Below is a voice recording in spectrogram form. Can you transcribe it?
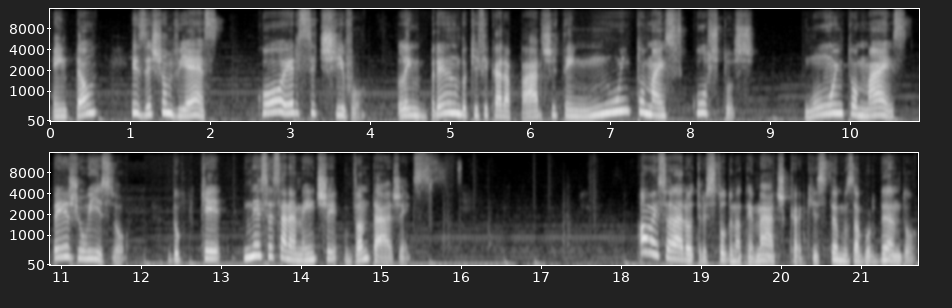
Então, existe um viés coercitivo, lembrando que ficar à parte tem muito mais custos, muito mais prejuízo do que necessariamente vantagens. Ao mencionar outro estudo na temática que estamos abordando,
